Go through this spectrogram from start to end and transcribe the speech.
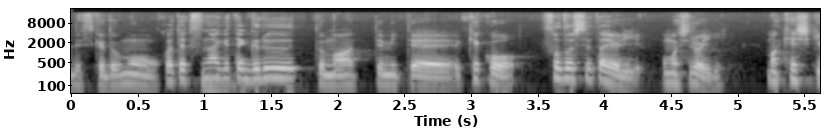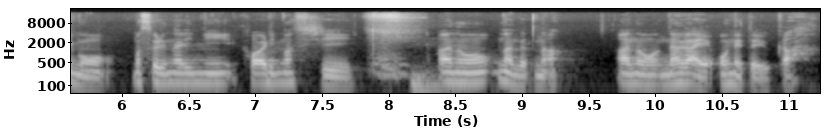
ですけどもこうやってつなげてぐるっと回ってみて結構想像してたより面白い、まあ、景色もまあそれなりに変わりますし、あのなんだろうな。あの長い尾根というか、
